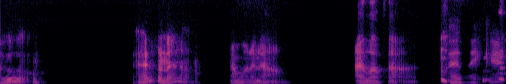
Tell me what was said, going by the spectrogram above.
Ooh, I don't know. I want to know. I love that. I like it.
